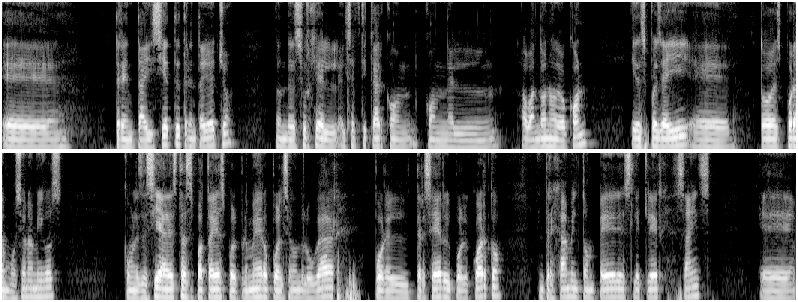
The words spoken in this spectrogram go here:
37-38, donde surge el, el, safety car con, con el abandono de Ocon. Y después de ahí todo es pura emoción, amigos. Como les decía, estas batallas por el primero, por el segundo lugar, por el tercero y por el cuarto, entre Hamilton, Pérez, Leclerc, Sainz. Eh,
